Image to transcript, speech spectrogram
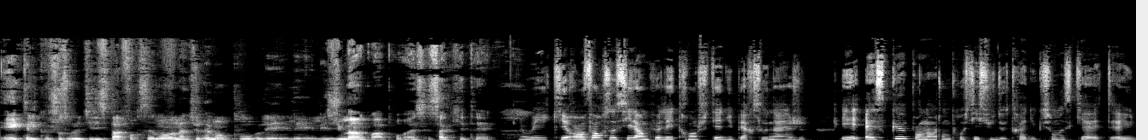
est quelque chose qu'on n'utilise pas forcément naturellement pour les, les, les humains, quoi. C'est ça qui était oui, qui renforce aussi un peu l'étrangeté du personnage. Et est-ce que pendant ton processus de traduction, est-ce qu'il y a eu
